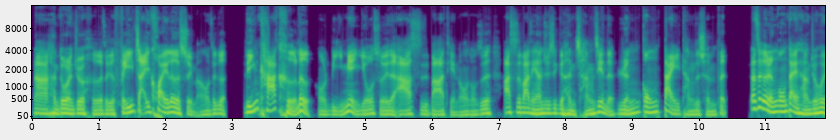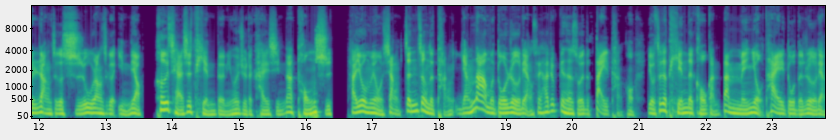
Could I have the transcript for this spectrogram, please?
那很多人就会喝这个肥宅快乐水嘛，哦，这个零卡可乐哦，里面有所谓的阿斯巴甜哦，总之阿斯巴甜它就是一个很常见的人工代糖的成分。那这个人工代糖就会让这个食物，让这个饮料喝起来是甜的，你会觉得开心。那同时它又没有像真正的糖一样那么多热量，所以它就变成所谓的代糖哦，有这个甜的口感，但没有太多的热量，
